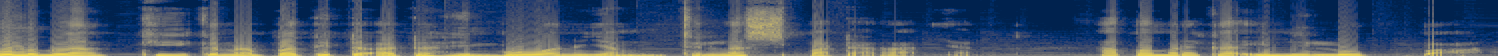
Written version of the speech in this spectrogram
Belum lagi kenapa tidak ada himbauan yang jelas pada rakyat. Apa mereka ini lupa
